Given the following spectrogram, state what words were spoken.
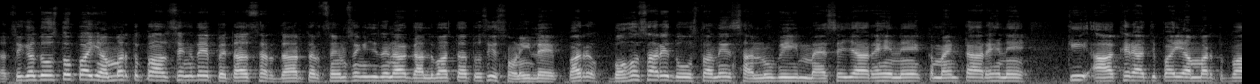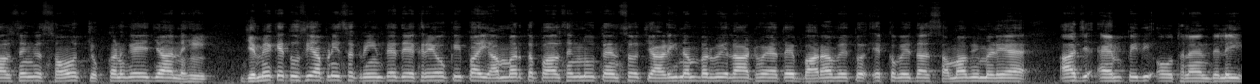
ਸਤਿ ਸ਼੍ਰੀ ਅਕਾਲ ਦੋਸਤੋ ਭਾਈ ਅਮਰਤਪਾਲ ਸਿੰਘ ਦੇ ਪਿਤਾ ਸਰਦਾਰ ਤਰਸੇਮ ਸਿੰਘ ਜੀ ਦੇ ਨਾਲ ਗੱਲਬਾਤ ਤਾਂ ਤੁਸੀਂ ਸੁਣੀ ਲਏ ਪਰ ਬਹੁਤ ਸਾਰੇ ਦੋਸਤਾਂ ਦੇ ਸਾਨੂੰ ਵੀ ਮੈਸੇਜ ਆ ਰਹੇ ਨੇ ਕਮੈਂਟ ਆ ਰਹੇ ਨੇ ਕਿ ਆਖਿਰ ਅੱਜ ਭਾਈ ਅਮਰਤਪਾਲ ਸਿੰਘ ਸਹੁੰ ਚੁੱਕਣਗੇ ਜਾਂ ਨਹੀਂ। ਜਿਵੇਂ ਕਿ ਤੁਸੀਂ ਆਪਣੀ ਸਕਰੀਨ ਤੇ ਦੇਖ ਰਹੇ ਹੋ ਕਿ ਭਾਈ ਅਮਰਤਪਾਲ ਸਿੰਘ ਨੂੰ 340 ਨੰਬਰ ਵੀ ਅਲਾਟ ਹੋਇਆ ਤੇ 12 ਵਜੇ ਤੋਂ 1 ਵਜੇ ਦਾ ਸਮਾਂ ਵੀ ਮਿਲਿਆ ਹੈ। ਅੱਜ ਐਮਪੀ ਦੀ ਔਥ ਲੈਣ ਦੇ ਲਈ।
